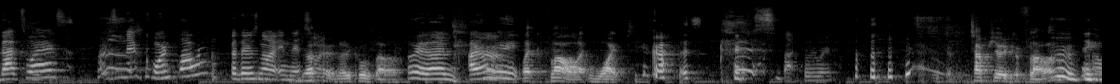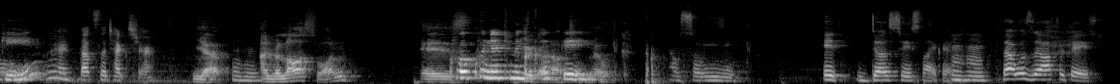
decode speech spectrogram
That's why I. s- Isn't there cornflower? But there's not in this No, one. no cornflower. Okay, then I don't really Like flour, like white. got this. Back everywhere. Tapioca flour. Hmm, okay. Oh, okay, that's the texture. Yeah. Mm-hmm. And the last one is Coconut milk, coconut okay. milk. That was so easy. It does taste like it. Mm-hmm. That was the aftertaste.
